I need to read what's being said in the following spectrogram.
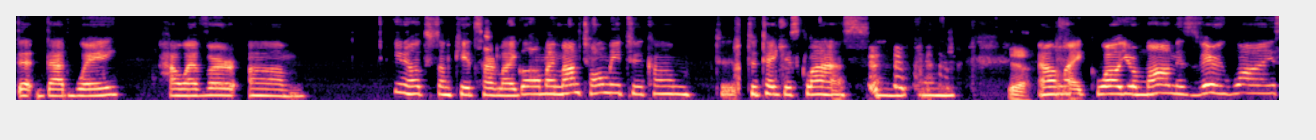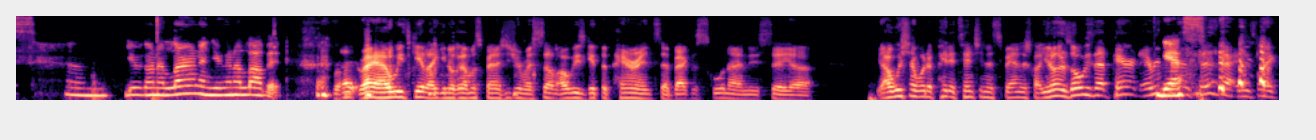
that that way however um, you know some kids are like oh my mom told me to come to, to take this class and, and Yeah. i'm like well your mom is very wise and you're gonna learn and you're gonna love it right, right. I always get like you know, 'cause I'm a Spanish teacher myself. I always get the parents at back to school now, and they say, uh, "I wish I would have paid attention in Spanish class." You know, there's always that parent. Every Yes. parent says that, and it's like,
